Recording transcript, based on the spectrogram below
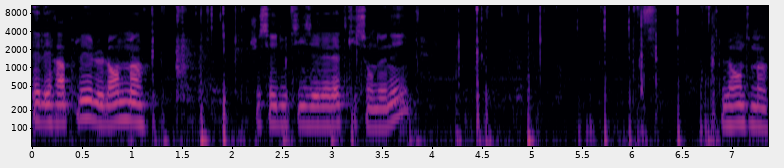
elle est rappelée le lendemain. J'essaye d'utiliser les lettres qui sont données. Lendemain.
